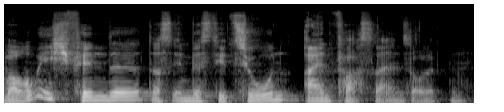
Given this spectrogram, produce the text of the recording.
warum ich finde, dass Investitionen einfach sein sollten.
